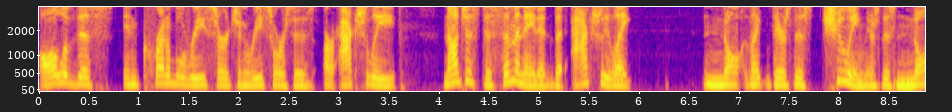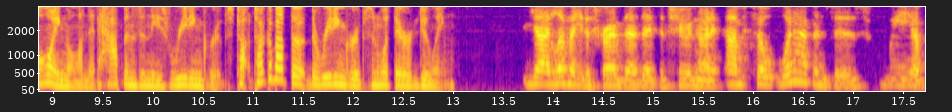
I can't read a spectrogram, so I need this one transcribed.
all of this incredible research and resources are actually not just disseminated, but actually like gnaw, like there's this chewing, there's this gnawing on that happens in these reading groups. Talk, talk about the, the reading groups and what they're doing. Yeah, I love how you describe that, the, the chewing on it. Um, so what happens is we have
